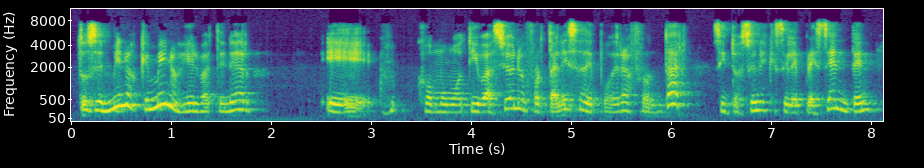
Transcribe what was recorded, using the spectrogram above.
Entonces, menos que menos él va a tener eh, como motivación o fortaleza de poder afrontar situaciones que se le presenten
